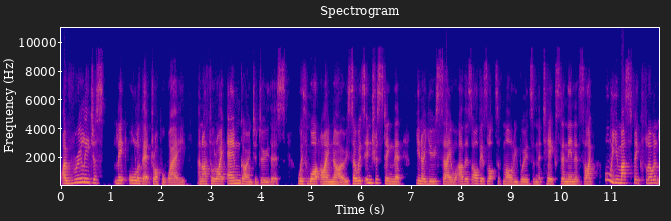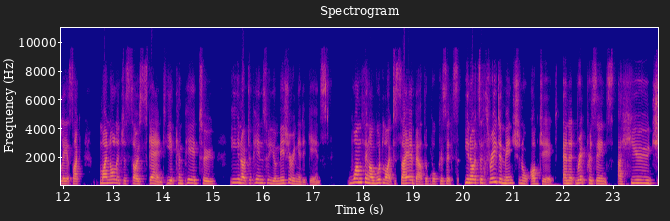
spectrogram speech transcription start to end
I really just let all of that drop away, and I thought I am going to do this with what I know. So it's interesting that you know you say or others, oh, there's lots of Maori words in the text, and then it's like, oh, you must speak fluently. It's like my knowledge is so scant, yet compared to, you know, it depends who you're measuring it against. One thing I would like to say about the book is it's, you know, it's a three dimensional object and it represents a huge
